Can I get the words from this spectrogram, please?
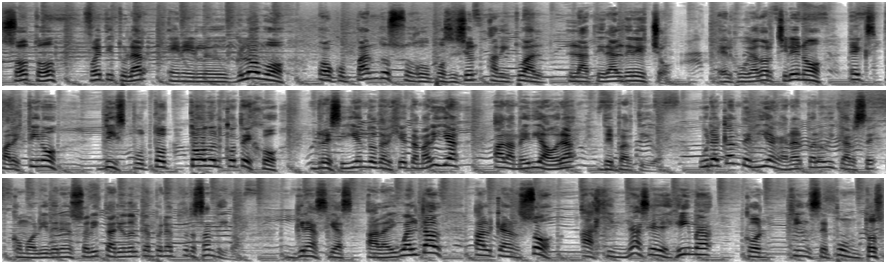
Soto fue titular en el globo, ocupando su posición habitual, lateral derecho. El jugador chileno ex palestino disputó todo el cotejo, recibiendo tarjeta amarilla a la media hora de partido. Huracán debía ganar para ubicarse como líder en solitario del campeonato trasandino gracias a la igualdad, alcanzó a Gimnasia de Gima con 15 puntos,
